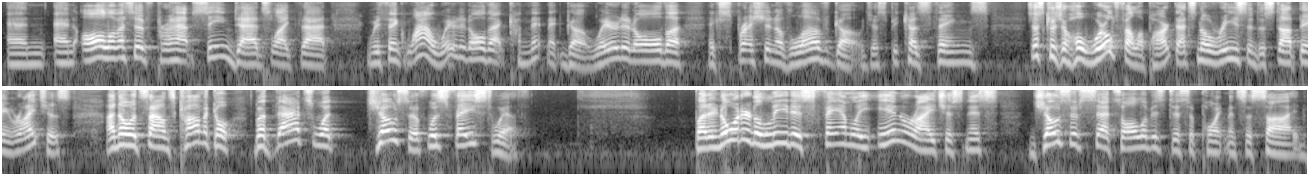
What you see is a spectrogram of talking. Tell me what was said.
And, and all of us have perhaps seen dads like that. We think, wow, where did all that commitment go? Where did all the expression of love go? Just because things just because your whole world fell apart, that's no reason to stop being righteous. I know it sounds comical, but that's what Joseph was faced with. But in order to lead his family in righteousness, Joseph sets all of his disappointments aside,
